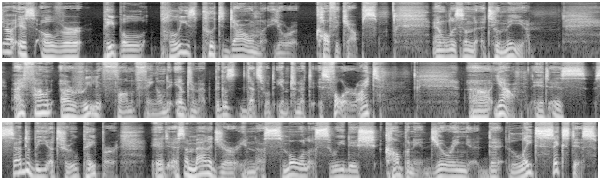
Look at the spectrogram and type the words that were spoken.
Fika is over. People, please put down your coffee cups and listen to me. I found a really fun thing on the internet because that's what internet is for, right? Uh, yeah, it is said to be a true paper. It is a manager in a small Swedish company during the late 60s.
